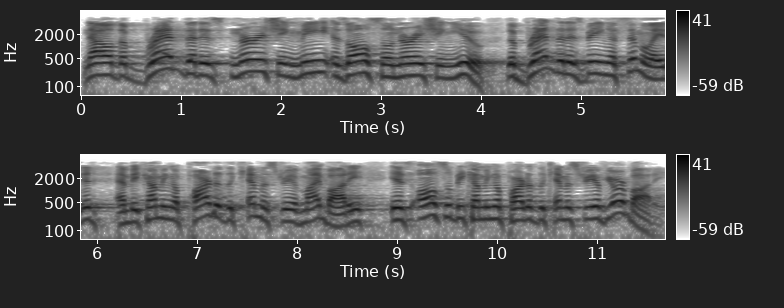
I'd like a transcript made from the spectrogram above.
Now, the bread that is nourishing me is also nourishing you. The bread that is being assimilated and becoming a part of the chemistry of my body is also becoming a part of the chemistry of your body.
